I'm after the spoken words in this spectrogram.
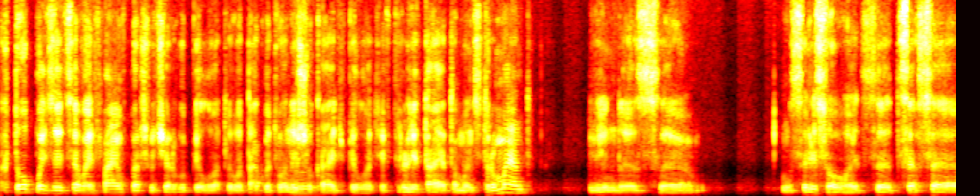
Хто пользується Wi-Fi? В першу чергу пілоти. Отак от вони шукають пілотів. Прилітає там інструмент, він е, з е, це, це все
